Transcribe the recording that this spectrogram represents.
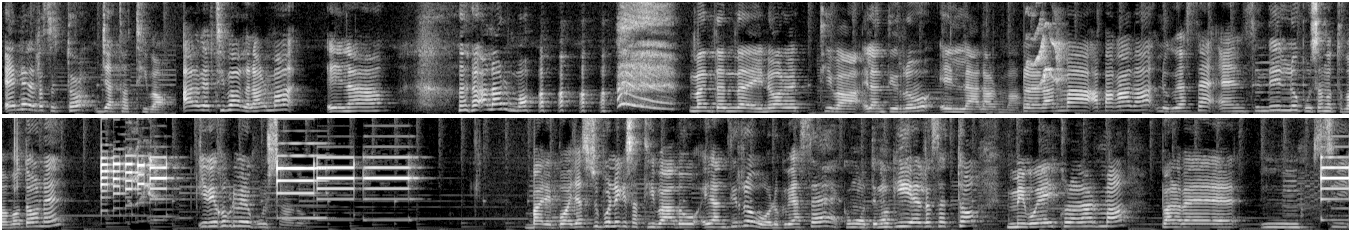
En el receptor ya está activado. Ahora voy a activar la alarma en la alarma. ¿Me entendéis? ¿No? Ahora activa el antirrobo en la alarma. Con la alarma apagada, lo que voy a hacer es encenderlo pulsando estos dos botones y dejo primero pulsado. Vale, pues ya se supone que se ha activado el antirrobo. Lo que voy a hacer es, como tengo aquí el receptor, me voy a ir con la alarma para ver mmm, si...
